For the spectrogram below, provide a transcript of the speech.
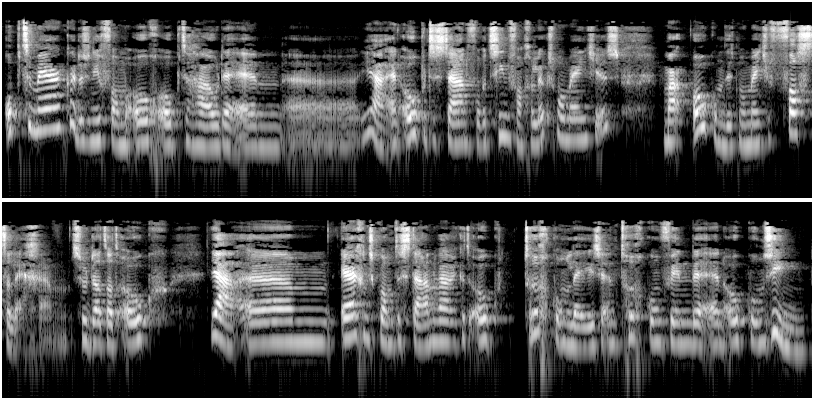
op te merken. Dus in ieder geval mijn ogen open te houden en, uh, ja, en open te staan voor het zien van geluksmomentjes. Maar ook om dit momentje vast te leggen. Zodat dat ook ja, um, ergens kwam te staan waar ik het ook terug kon lezen en terug kon vinden en ook kon zien.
